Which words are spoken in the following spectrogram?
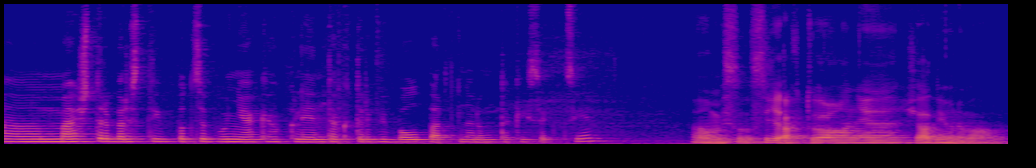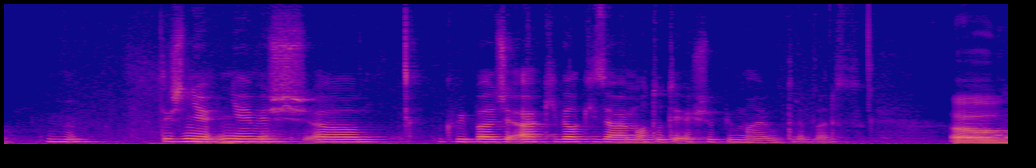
Um, máš třeba ty pod sebou nějakého klienta, který by byl partnerem také sekcie? Uh, myslím si, že aktuálně žádného nemám. Uh-huh. Takže ne, nevíš, uh, jak vypadá, že aký velký zájem o to ty e-shopy mají třeba? Uh,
